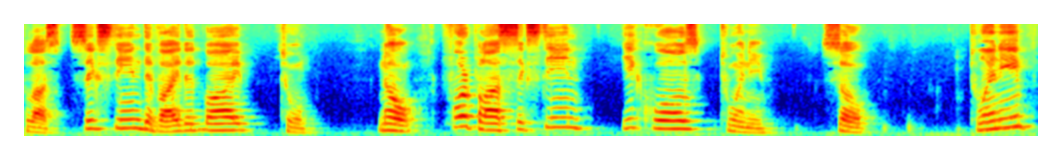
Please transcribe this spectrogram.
plus 16 divided by 2. Now 4 plus 16 equals 20. So 20,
